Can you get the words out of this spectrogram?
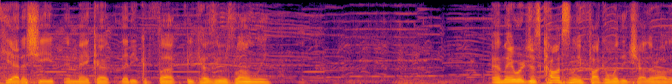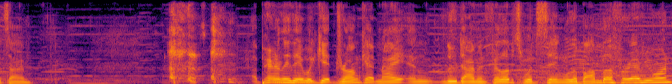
he had a sheep in makeup that he could fuck because he was lonely. And they were just constantly fucking with each other all the time. Apparently, they would get drunk at night, and Lou Diamond Phillips would sing La Bamba for everyone.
